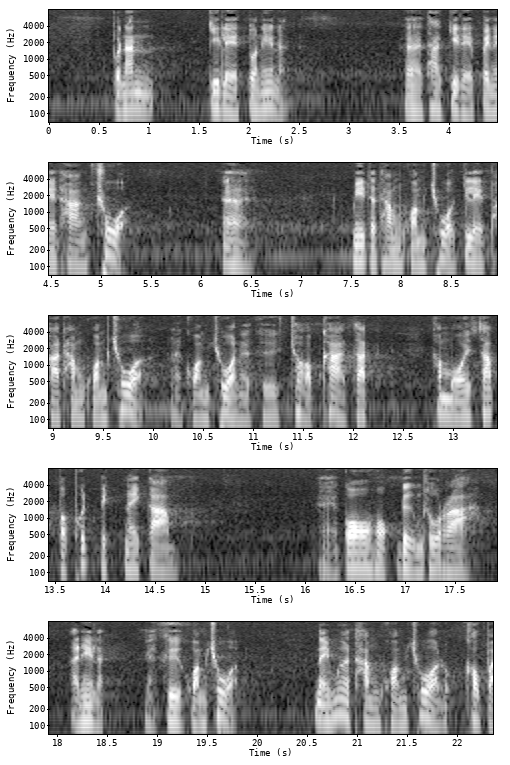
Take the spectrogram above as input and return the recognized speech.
ๆ เพราะนั้นกิเลสตัวนี้นะ่ะถ้ากิเลสไปในทางชั่วมีแต่ทำความชั่วกิเลสพาทำความชั่วความชั่วนะคือชอบฆ่าสัตว์ขโมยทรัพย์ประพฤติผิดในกามโกหกดื่มสุรา อันนี้แหละคือความชั่ว ในเมื่อทำความชั่วเข้าไป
